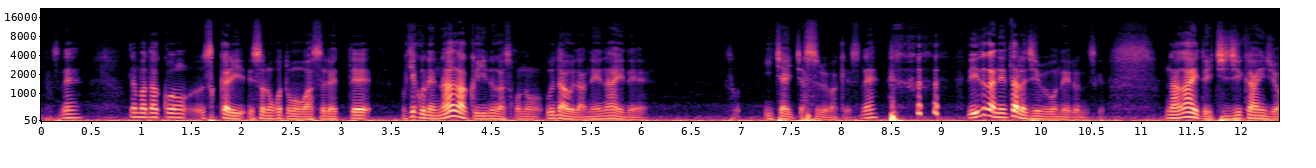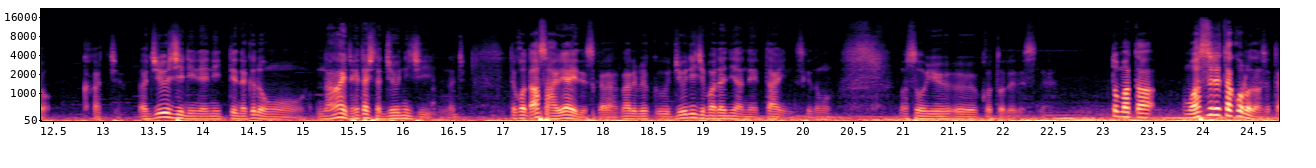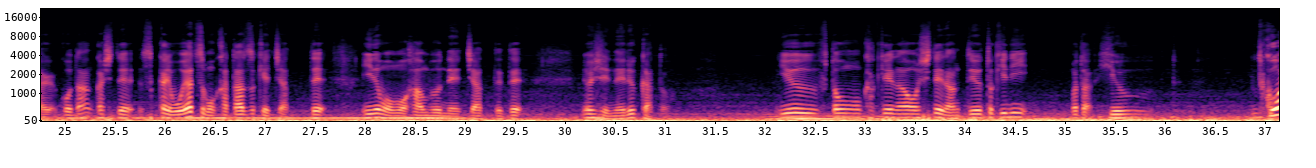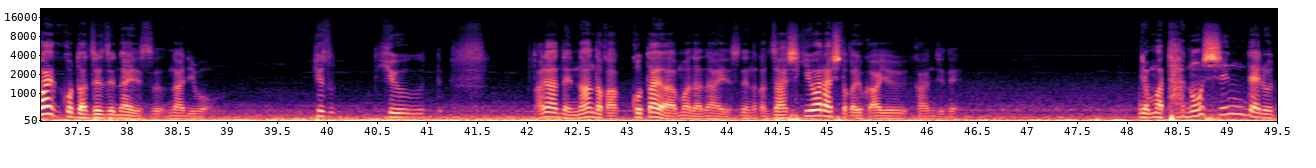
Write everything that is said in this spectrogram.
ですね。でまたこうすっかりそのことも忘れて結構ね長く犬がそこのうだうだ寝ないでイチャイチャするわけですね。で犬が寝たら自分も寝るんですけど長いと1時間以上かかっちゃう。10時に寝に行ってんだけどもう長いと下手したら12時になっちゃう。で今度朝早いですからなるべく12時までには寝たいんですけども、まあ、そういうことでですね。とまた忘れた頃なんですよ。こうなんかしてすっかりおやつも片付けちゃって犬ももう半分寝ちゃっててよし寝るかと。いう布団をかけ直してなんていう時にまたヒューって。怖いことは全然ないです何も。ヒューヒューって。あれはねなんだか答えはまだないですね。なんか座敷わらしとかよくああいう感じで。いやまあ楽しんでる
